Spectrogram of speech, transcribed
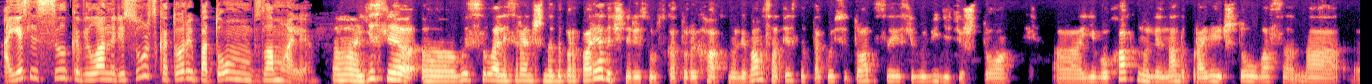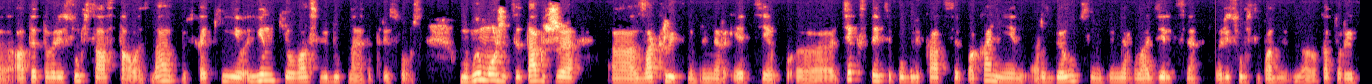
А если ссылка вела на ресурс, который потом взломали? А, если а, вы ссылались раньше на добропорядочный ресурс, который хакнули, вам, соответственно, в такой ситуации, если вы видите, что его хакнули, надо проверить, что у вас на, от этого ресурса осталось, да, то есть какие линки у вас ведут на этот ресурс. Вы можете также закрыть, например, эти э, тексты, эти публикации, пока не разберутся, например, владельцы ресурса, под, э, который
